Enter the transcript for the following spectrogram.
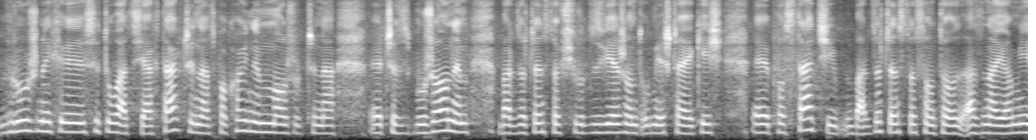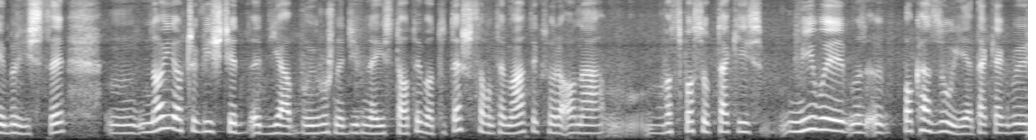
w różnych e, sytuacjach, tak? Czy na spokojnym morzu, czy, na, e, czy wzburzonym. Bardzo często wśród zwierząt umieszcza jakieś e, postaci. Bardzo często są to znajomi i bliscy. Mm, No i oczywiście diabły i różne dziwne istoty, bo to też są tematy, które ona w sposób taki miły pokazuje, tak jakby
